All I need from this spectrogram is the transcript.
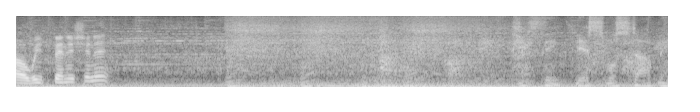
Oh, we finishing it? You think this will stop me?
